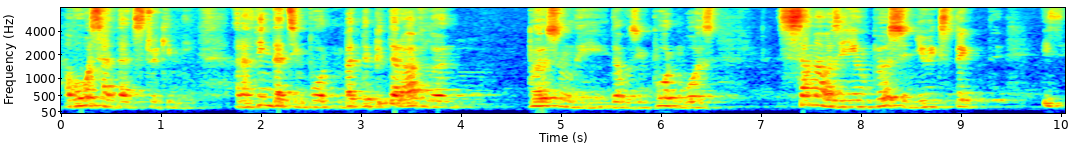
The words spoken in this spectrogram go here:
I've always had that streak in me, and I think that's important. But the bit that I've learned personally that was important was somehow as a young person you expect is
